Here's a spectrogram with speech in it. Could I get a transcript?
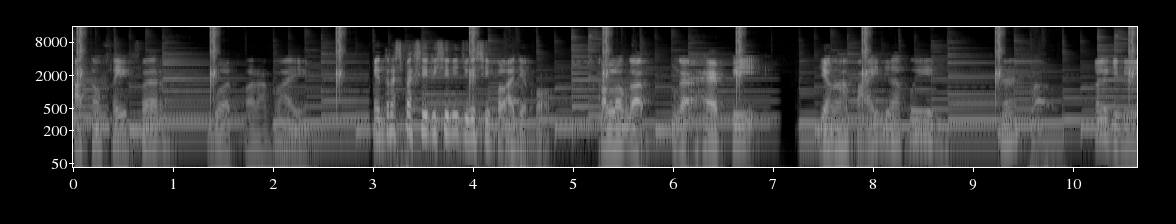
atau favor buat orang lain. Introspeksi di sini juga simpel aja kok. Kalau nggak nggak happy, ya ngapain dilakuin? Hah? Lalu gini,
